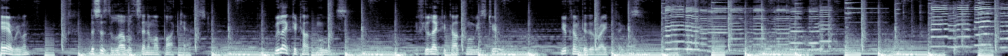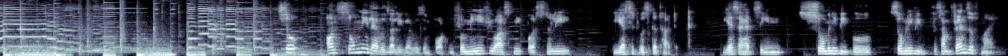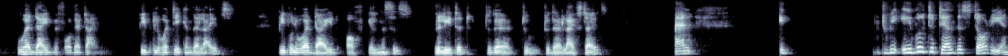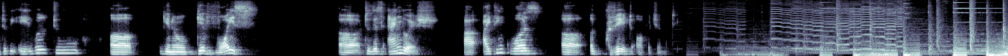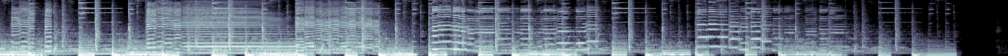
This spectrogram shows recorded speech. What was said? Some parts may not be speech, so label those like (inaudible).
Hey everyone, this is the Love of Cinema podcast. We like to talk movies. If you like to talk movies too, you come to the right place. So, on so many levels, Aligarh was important. For me, if you ask me personally, yes, it was cathartic. Yes, I had seen so many people so many people, some friends of mine who had died before their time, people who had taken their lives, people who had died of illnesses related to their to to their lifestyles, and it to be able to tell this story and to be able to uh, you know give voice uh, to this anguish, uh, I think was a great opportunity.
